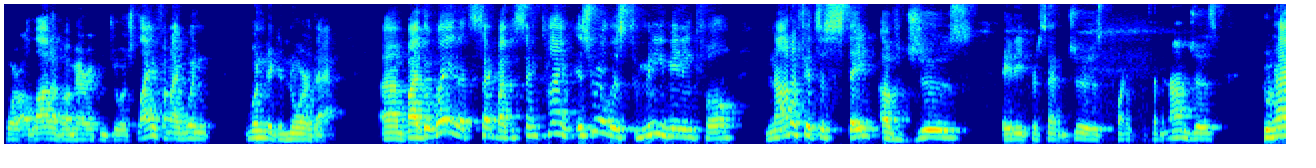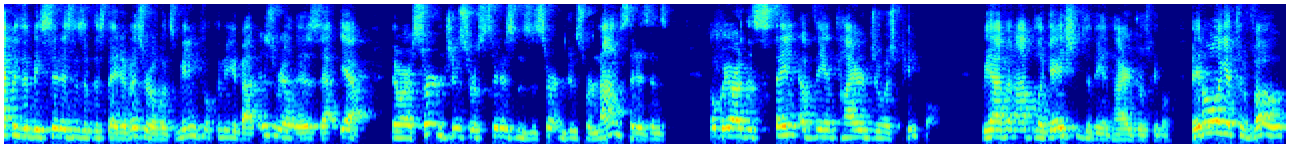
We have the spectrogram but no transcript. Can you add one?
for a lot of American Jewish life, and I wouldn't, wouldn't ignore that. Um, by the way, let's say by the same time, Israel is to me meaningful, not if it's a state of Jews, 80% Jews, 20% non-Jews, who happen to be citizens of the state of Israel. What's meaningful to me about Israel is that, yeah, there are certain Jews who are citizens and certain Jews who are non-citizens, but we are the state of the entire Jewish people. We have an obligation to the entire Jewish people. They don't all get to vote.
